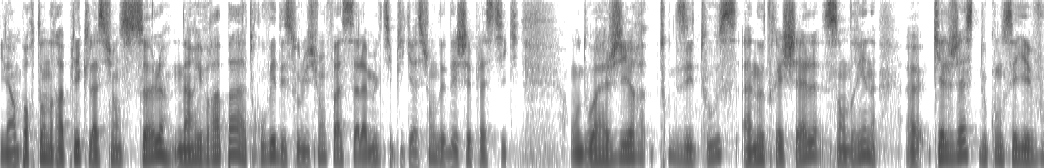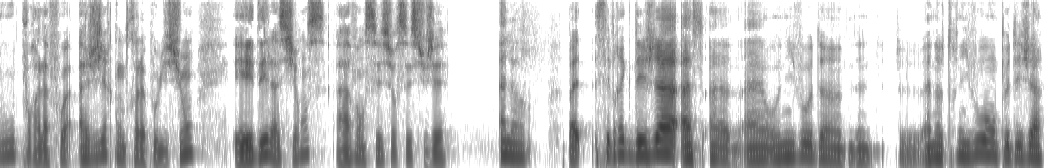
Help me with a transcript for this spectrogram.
il est important de rappeler que la science seule n'arrivera pas à trouver des solutions face à la multiplication des déchets plastiques. On doit agir toutes et tous à notre échelle. Sandrine, euh, quels gestes nous conseillez-vous pour à la fois agir contre la pollution et aider la science à avancer sur ces sujets? Alors, bah, c'est vrai que déjà, au niveau à notre niveau, on peut déjà,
